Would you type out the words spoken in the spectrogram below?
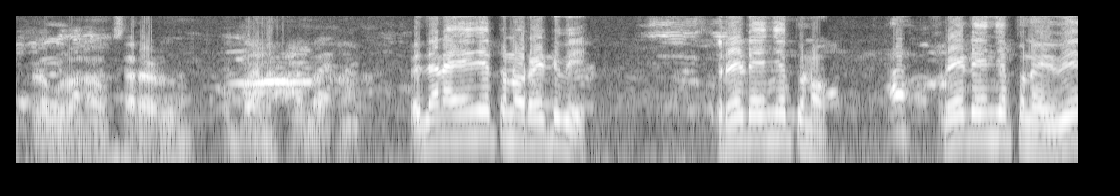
ఇక్కడ కూడా ఒకసారి అడుగుదాం పెద్ద ఏం చెప్తున్నావు రేట్ ఇవి? రేట్ ఏం చెప్తున్నావు? రేట్ ఏం చెప్తున్నావు ఇవి?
